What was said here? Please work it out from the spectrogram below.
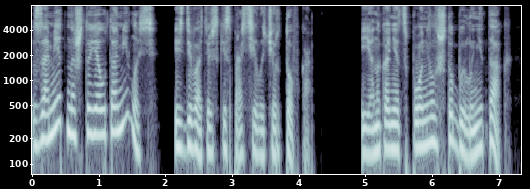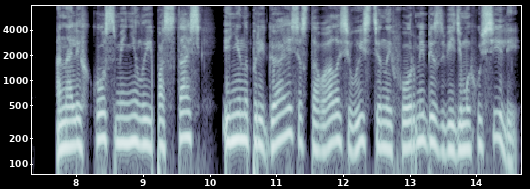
Заметно, что я утомилась, издевательски спросила чертовка. Я наконец понял, что было не так. Она легко сменила ипостась и не напрягаясь оставалась в истинной форме без видимых усилий.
